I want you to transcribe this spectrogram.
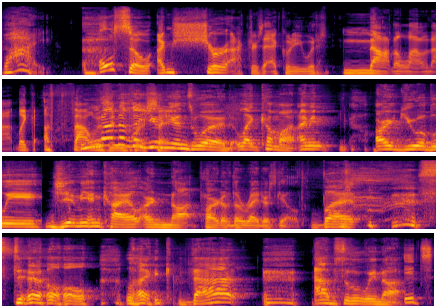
why? Also, I'm sure Actors Equity would not allow that. Like a thousand. None of the unions would. Like, come on. I mean, arguably, Jimmy and Kyle are not part of the Writers Guild, but still, like that, absolutely not. It's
